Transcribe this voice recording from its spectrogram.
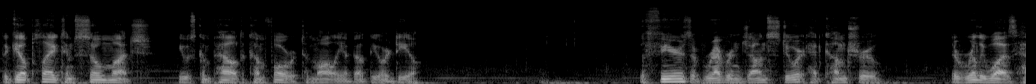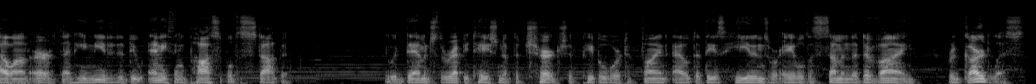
The guilt plagued him so much, he was compelled to come forward to Molly about the ordeal. The fears of Reverend John Stuart had come true. There really was hell on earth, and he needed to do anything possible to stop it. It would damage the reputation of the church if people were to find out that these heathens were able to summon the divine, regardless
